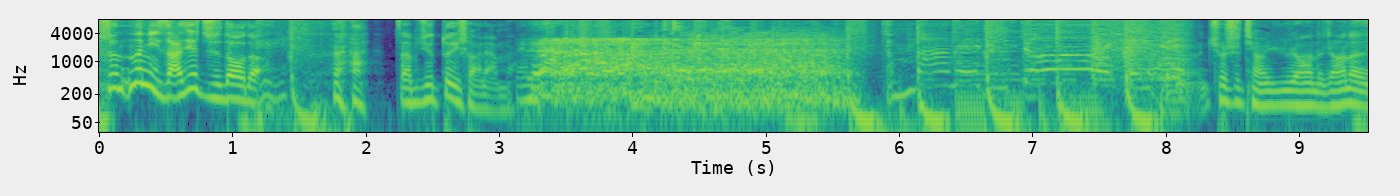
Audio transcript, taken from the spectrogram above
说那你咋就知道的？哈哈，咱不就对上了吗？确实挺愚人的，真的。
